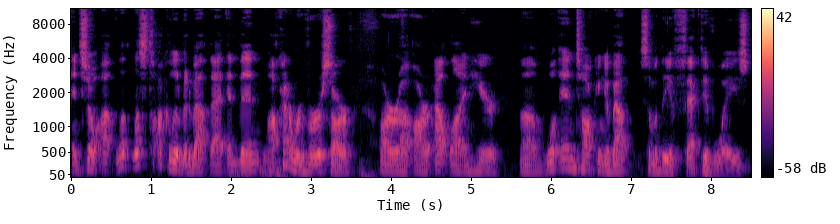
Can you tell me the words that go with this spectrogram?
and so uh, let, us talk a little bit about that, and then I'll kind of reverse our our uh, our outline here. Um, we'll end talking about some of the effective ways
